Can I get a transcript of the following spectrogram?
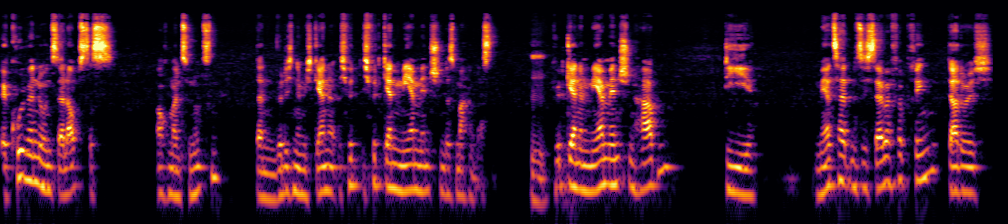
Wäre cool, wenn du uns erlaubst, das auch mal zu nutzen. Dann würde ich nämlich gerne, ich würde ich würd gerne mehr Menschen das machen lassen. Mhm. Ich würde gerne mehr Menschen haben, die mehr Zeit mit sich selber verbringen, dadurch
